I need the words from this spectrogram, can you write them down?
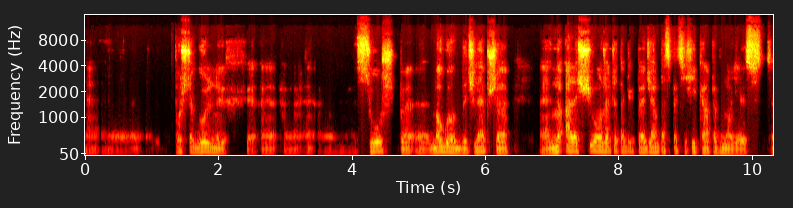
e, poszczególnych e, e, służb mogłoby być lepsze, no ale siłą rzeczy, tak jak powiedziałem, ta specyfika pewno jest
